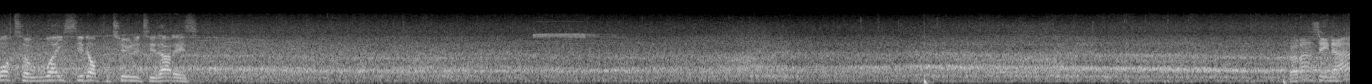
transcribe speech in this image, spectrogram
what a wasted opportunity that is. Verratti now.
